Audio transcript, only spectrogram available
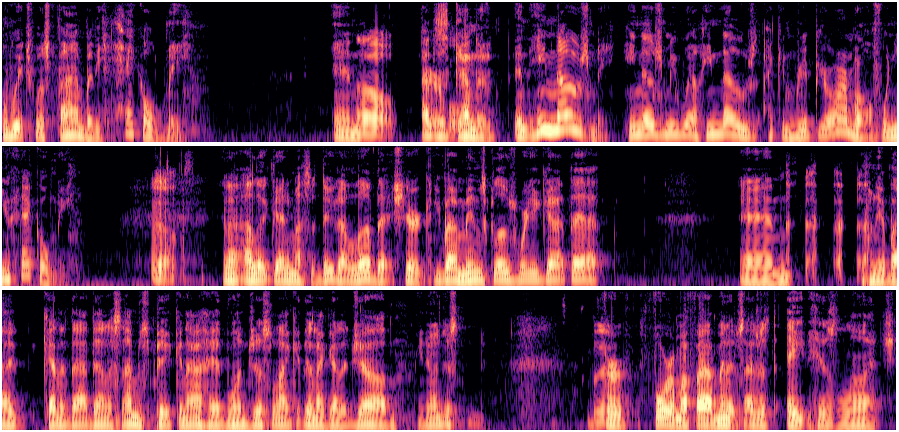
which was fine, but he heckled me. And oh. I just kind of, and he knows me. He knows me well. He knows I can rip your arm off when you heckle me. Yeah. And I, I looked at him. I said, "Dude, I love that shirt. Can you buy men's clothes where you got that?" And when everybody kind of died down, I said, "I'm just picking. I had one just like it. Then I got a job. You know, and just yeah. for four of my five minutes, I just ate his lunch."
